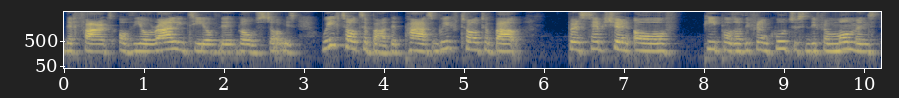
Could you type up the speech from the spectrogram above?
the fact of the orality of the ghost stories. We've talked about the past, we've talked about perception of peoples of different cultures in different moments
